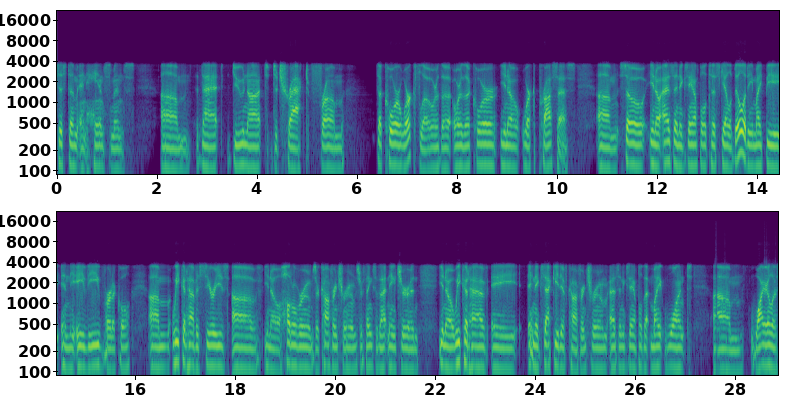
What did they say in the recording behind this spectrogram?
system enhancements um, that do not detract from the core workflow or the or the core you know work process. Um, so you know, as an example to scalability might be in the AV vertical. Um, we could have a series of you know huddle rooms or conference rooms or things of that nature, and you know we could have a an executive conference room as an example that might want um, wireless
